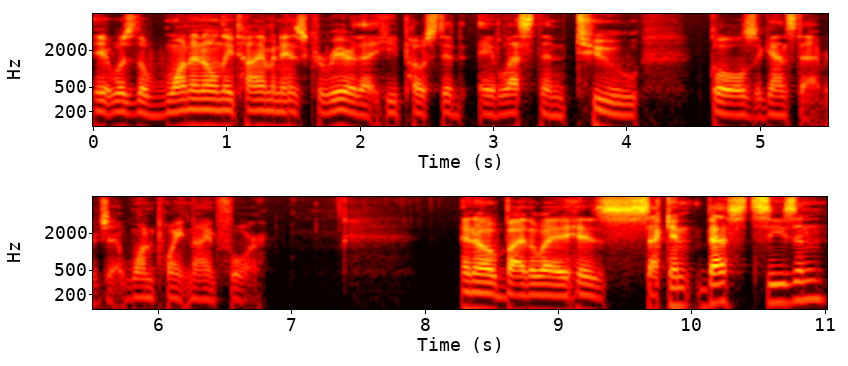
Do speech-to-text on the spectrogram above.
It was the one and only time in his career that he posted a less than two goals against average at 1.94. And oh, by the way, his second best season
